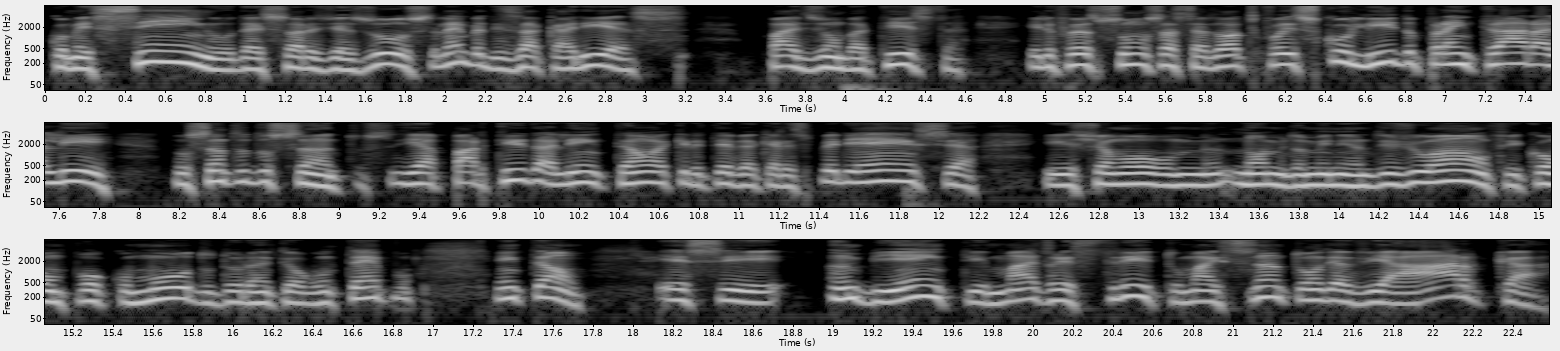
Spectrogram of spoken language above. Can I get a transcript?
comecinho da história de Jesus, lembra de Zacarias? Pai de João Batista, ele foi o sumo sacerdote que foi escolhido para entrar ali no Santo dos Santos. E a partir dali, então, é que ele teve aquela experiência e chamou o nome do menino de João, ficou um pouco mudo durante algum tempo. Então, esse ambiente mais restrito, mais santo, onde havia arca,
